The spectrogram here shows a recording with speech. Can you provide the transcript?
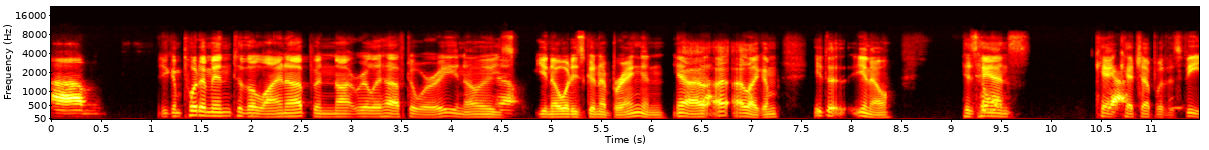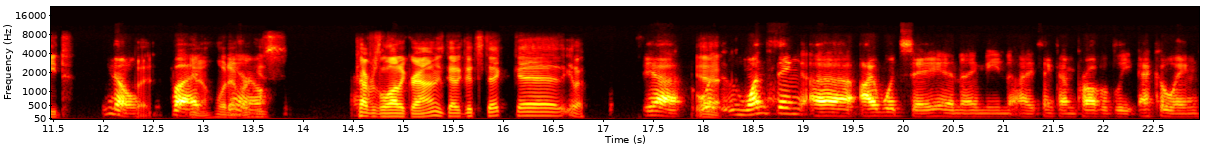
Um You can put him into the lineup and not really have to worry. You know, he's Yeah. you know what he's going to bring, and yeah, I, I, like him. He, does, you know, his So- hands can't Yeah. catch up with his feet, No, but, but you know, whatever. you know, He's covers a lot of ground. He's got a good stick. Uh, you know, Yeah. Yeah. One- thing uh, I would say, and I mean, I think I'm probably echoing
